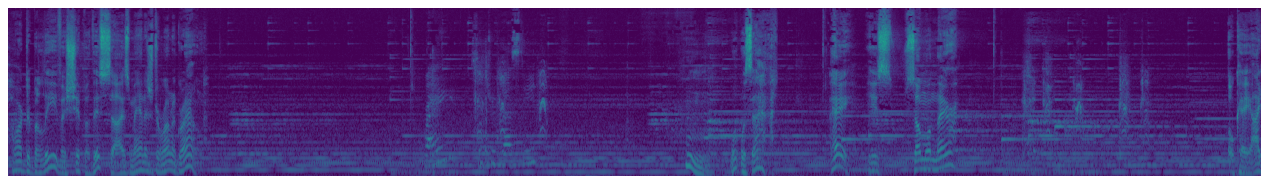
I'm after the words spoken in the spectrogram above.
Hard to believe a ship of this size managed to run aground. Right? Such your bestie. Hmm, what was that? Hey, is someone there? Okay, I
